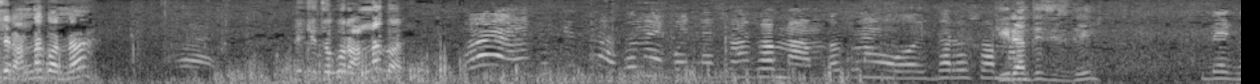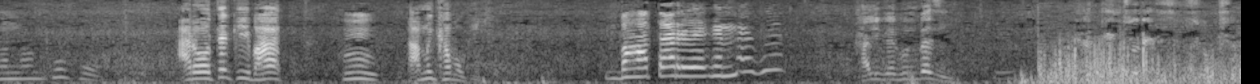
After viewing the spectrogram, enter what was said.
এসে রান্না কর না? হ্যাঁ। দেখি তোকে রান্না কর। হ্যাঁ ওই ধারে সব কি রাঁধতেছিস দি বেগুন আর ওতে কি ভাত? আমি খাব কি? ভাত আর বেগুন? খালি বেগুন বেজি এরা তিনজনের সংসার।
